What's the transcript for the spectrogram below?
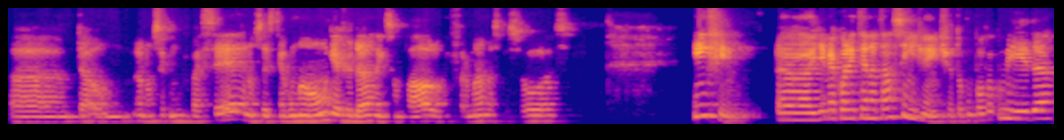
Uh, então, eu não sei como vai ser, não sei se tem alguma ONG ajudando em São Paulo, informando as pessoas. Enfim, uh, e a minha quarentena tá assim, gente. Eu tô com pouca comida,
